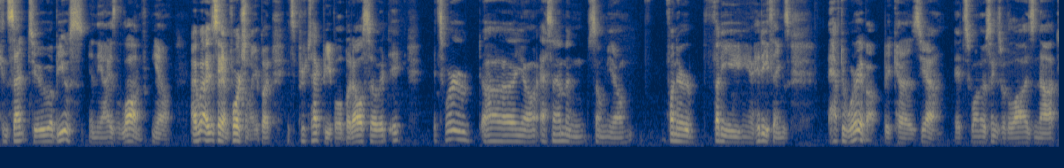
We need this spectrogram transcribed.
consent to abuse in the eyes of the law." You know, I, I say unfortunately, but it's protect people, but also it, it it's where uh, you know SM and some you know funner, thuddy, you know, hitty things have to worry about because yeah, it's one of those things where the law is not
